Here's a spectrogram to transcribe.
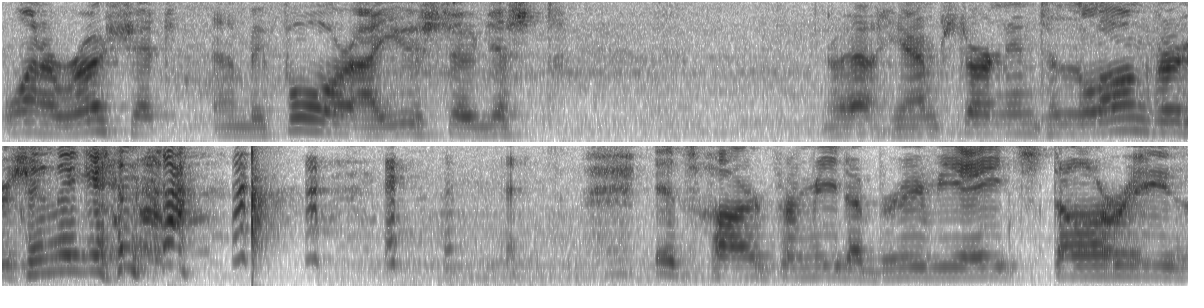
want to rush it. And before I used to just well, here I'm starting into the long version again. it's hard for me to abbreviate stories.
